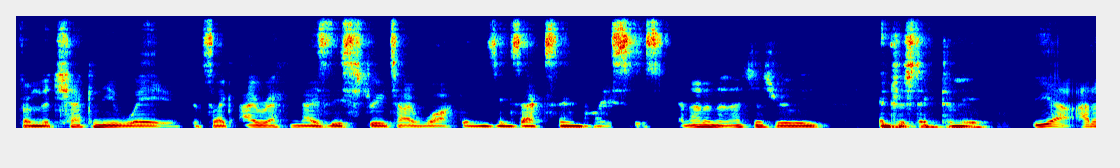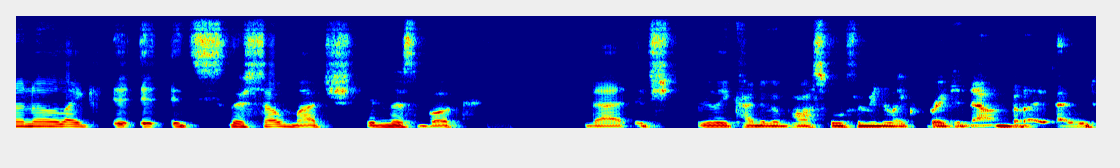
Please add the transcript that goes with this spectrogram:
from the Czech New Wave. It's like I recognize these streets. I've walked in these exact same places, and I don't know. That's just really interesting to me. Yeah, I don't know. Like it, it, it's there's so much in this book that it's really kind of impossible for me to like break it down. But I, I would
